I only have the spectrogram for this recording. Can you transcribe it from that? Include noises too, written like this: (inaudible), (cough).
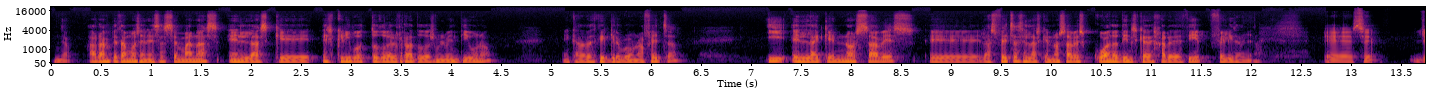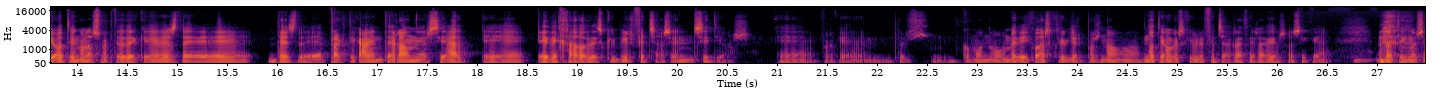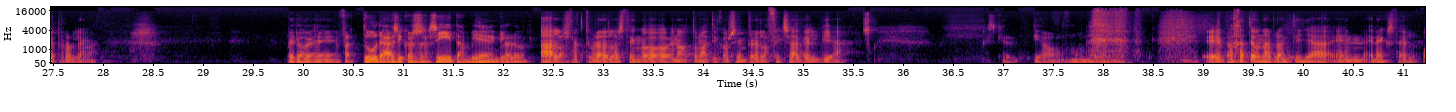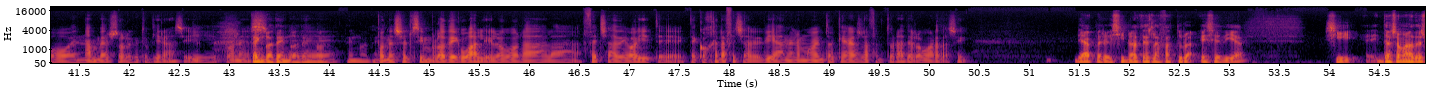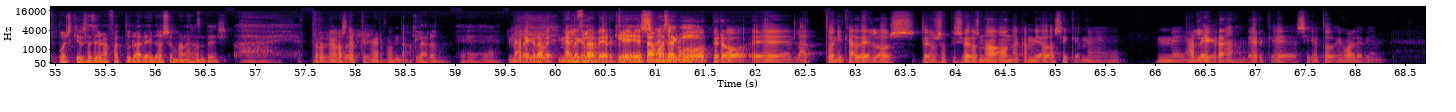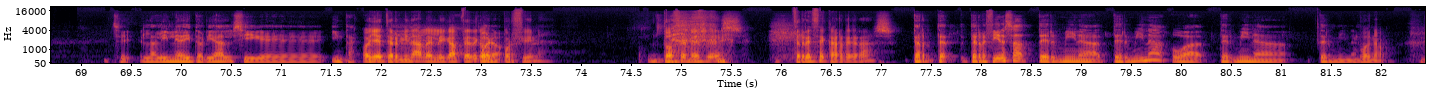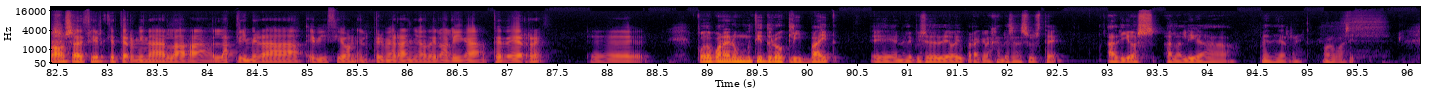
No. Ahora empezamos en esas semanas en las que escribo todo el rato 2021, en cada vez que quiero poner una fecha, y en la que no sabes, eh, las fechas en las que no sabes cuándo tienes que dejar de decir feliz año. Eh, sí, yo tengo la suerte de que desde, desde prácticamente la universidad eh, he dejado de escribir fechas en sitios. Eh, porque, pues, como no me dedico a escribir, pues no, no tengo que escribir fechas, gracias a Dios. Así que no tengo ese problema. Pero en facturas y cosas así también, claro. Ah, las facturas las tengo en automático, siempre la fecha del día. Es que, tío, muy moderno. (laughs) Eh, bájate una plantilla en, en Excel o en Numbers o lo que tú quieras y pones. Tengo, tengo, eh, tengo, tengo, tengo. Pones el símbolo de igual y luego la, la fecha de hoy y te, te coge la fecha del día. En el momento que hagas la factura te lo guarda así. Ya, pero ¿y si no haces la factura ese día? Si eh, dos semanas después quieres hacer una factura de dos semanas antes, Ay, problemas del primer mundo. claro. Eh, me alegra, me En alegra fin, ver que que, es estamos año aquí- nuevo, pero eh, la tónica de los, de los episodios no, no ha cambiado, así que me, me alegra ver que sigue todo igual de bien. Sí, la línea editorial sigue intacta. Oye, termina la Liga Pedro, Bueno. por fin. 12 meses, (laughs) 13 carreras. ¿Te, te- te refieres a termina, termina o a termina, termina? Bueno, vamos a decir que termina la, la primera edición, el primer año de la Liga PDR. Eh, Puedo poner un título clickbait eh, en el episodio de hoy para que la gente se asuste. Adiós a la liga PDR o algo así.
